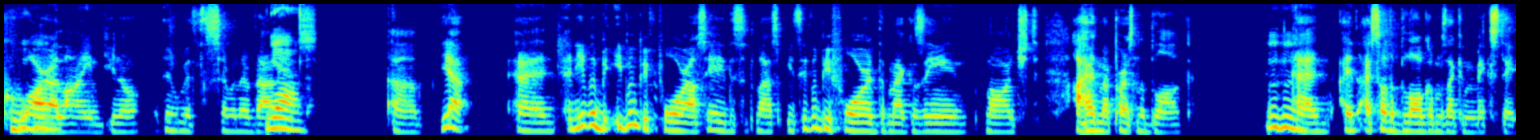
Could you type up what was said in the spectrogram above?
who are Mhm. aligned, you know, with similar values. yeah values. Um, yeah, and and even even before I'll say this is the last piece, even before the magazine launched, I had my personal blog, Mhm. and I, I saw the blog almost like a mixtape,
